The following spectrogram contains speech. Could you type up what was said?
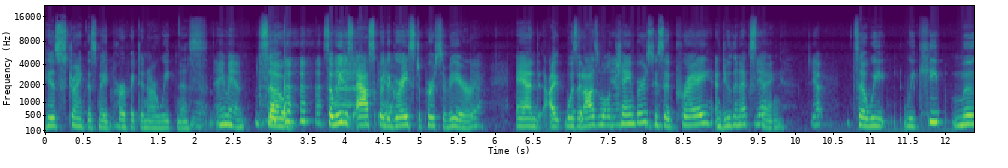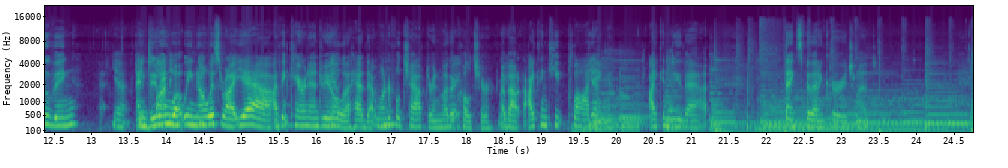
His strength is made perfect in our weakness. Amen. So, so we just ask for the grace to persevere. Yeah. And I was it Oswald Chambers who mm-hmm. said, "Pray and do the next Yeah. thing." Yep. So we we keep moving Yeah. and Keep doing what we know is right. Mm-hmm. Yeah, I think mm-hmm. Karen Andreola had that wonderful chapter in Mother Right. Culture Right. about I can keep plotting. I can do that. Thanks for that encouragement.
